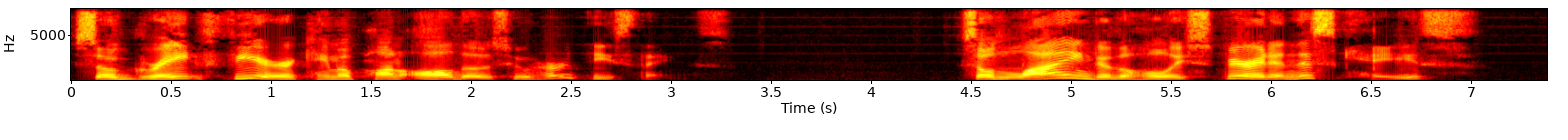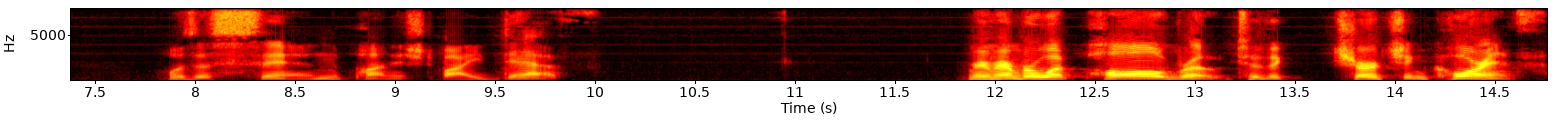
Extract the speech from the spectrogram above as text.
So great fear came upon all those who heard these things. So lying to the Holy Spirit in this case was a sin punished by death. Remember what Paul wrote to the church in Corinth.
